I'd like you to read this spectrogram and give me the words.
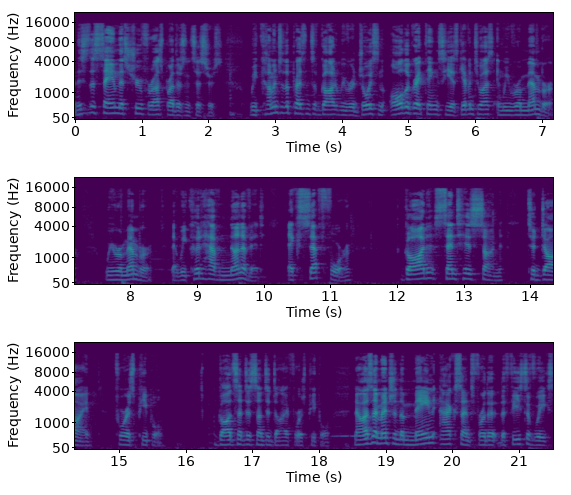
And this is the same that's true for us, brothers and sisters. We come into the presence of God, we rejoice in all the great things He has given to us, and we remember, we remember that we could have none of it except for God sent His Son to die for His people. God sent His Son to die for His people. Now, as I mentioned, the main accent for the, the Feast of Weeks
